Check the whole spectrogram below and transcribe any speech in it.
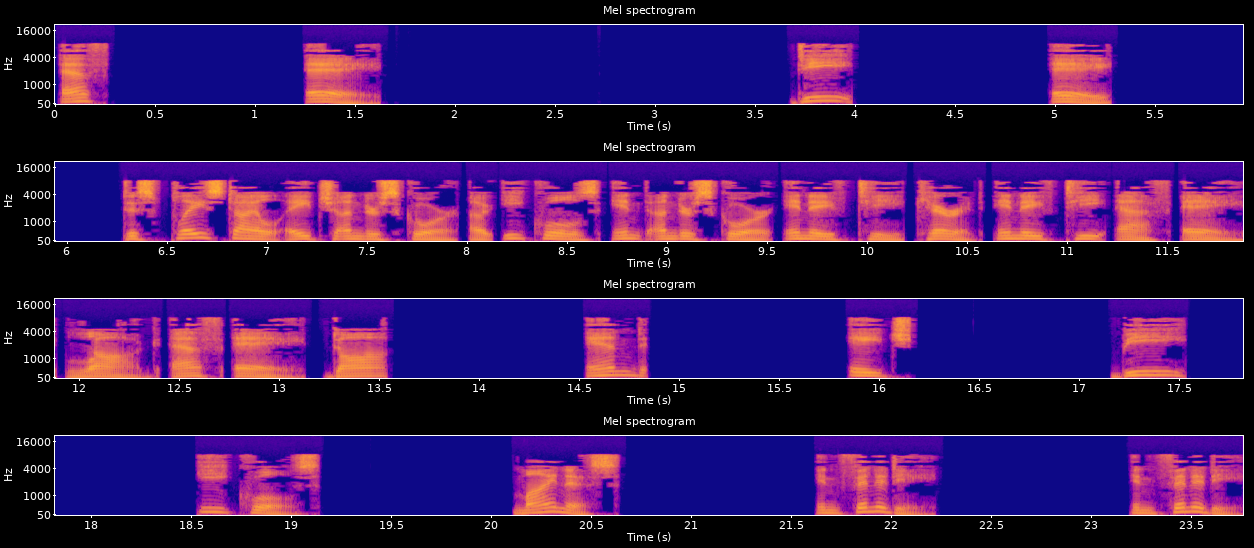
f a d a display style h underscore a equals int underscore inft caret inft f a log f a da and h b equals minus infinity infinity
